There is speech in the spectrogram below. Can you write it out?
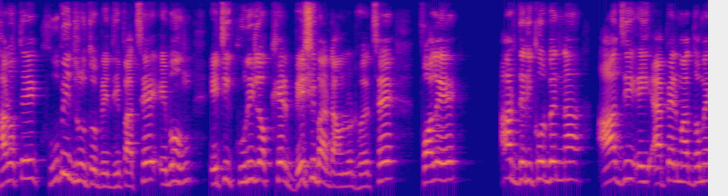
ভারতে খুবই দ্রুত বৃদ্ধি পাচ্ছে এবং এটি কুড়ি লক্ষের বেশিবার ডাউনলোড হয়েছে। ফলে আর দেরি করবেন না, আজই এই অ্যাপের মাধ্যমে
